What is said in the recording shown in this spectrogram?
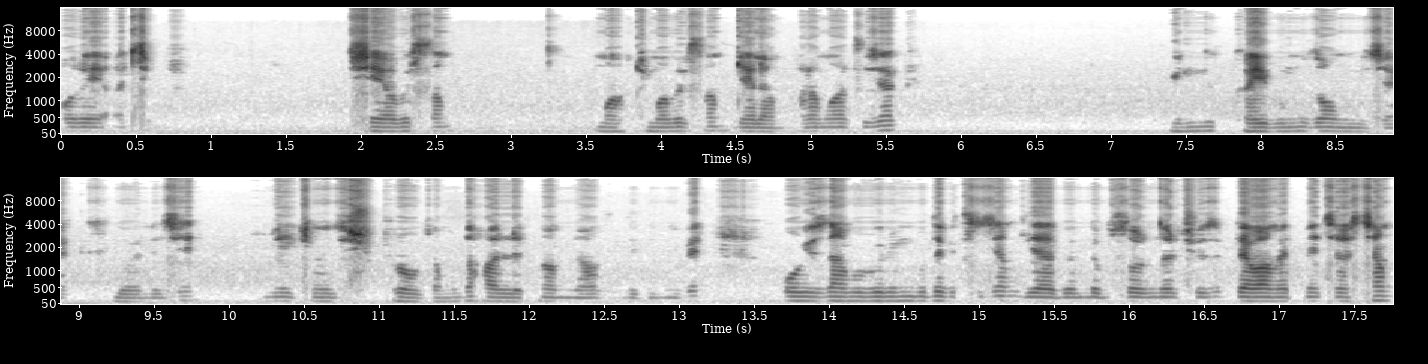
Orayı açıp şey alırsam mahkum alırsam gelen param artacak. Günlük kaybımız olmayacak böylece. İlk önce şu programı da halletmem lazım dediğim gibi. O yüzden bu bölümü burada bitireceğim. Diğer bölümde bu sorunları çözüp devam etmeye çalışacağım.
